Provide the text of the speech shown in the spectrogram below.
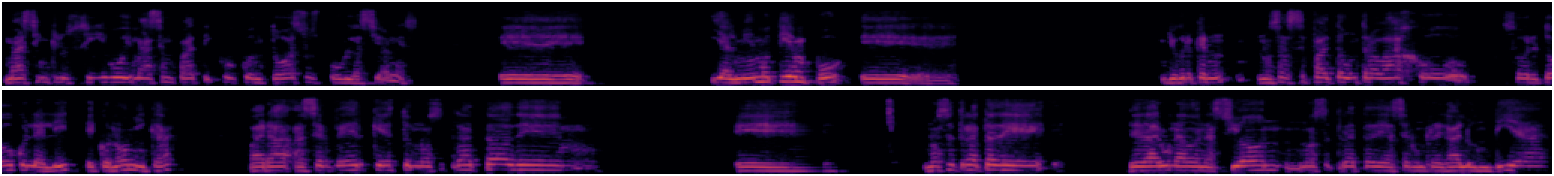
más inclusivo y más empático con todas sus poblaciones. Eh, y al mismo tiempo, eh, yo creo que nos hace falta un trabajo, sobre todo con la élite económica, para hacer ver que esto no se trata de, eh, no se trata de, de, dar una donación, no se trata de hacer un regalo un día,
